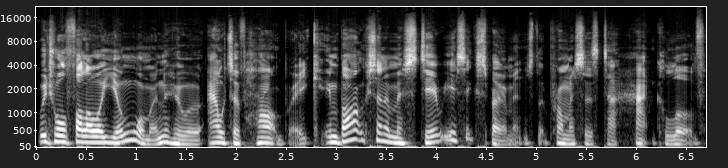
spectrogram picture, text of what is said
which will follow a young woman who, out of heartbreak, embarks on a mysterious experiment that promises to hack love.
